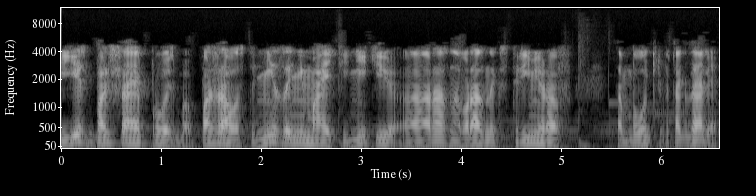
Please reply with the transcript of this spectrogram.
И есть большая просьба, пожалуйста, не занимайте ники э, разнообразных стримеров, там блогеров и так далее.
